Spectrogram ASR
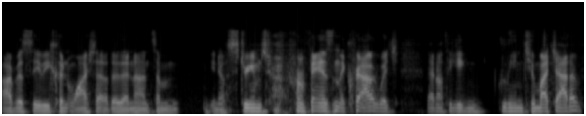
Obviously, we couldn't watch that other than on some you know streams from fans in the crowd, which I don't think you can glean too much out of.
